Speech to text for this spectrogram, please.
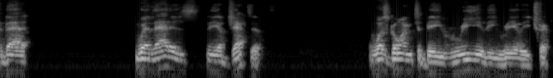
that where that is the objective was going to be really, really tricky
